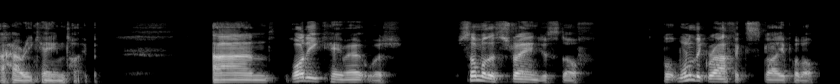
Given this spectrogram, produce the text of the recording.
a Harry Kane type. And what he came out with, some of the strangest stuff, but one of the graphics Sky put up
